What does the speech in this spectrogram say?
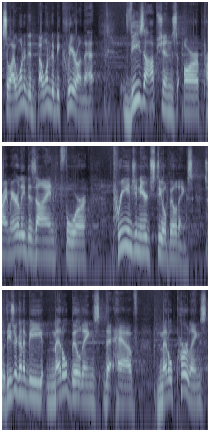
So I wanted to, I wanted to be clear on that. These options are primarily designed for pre-engineered steel buildings. So these are going to be metal buildings that have metal purlins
